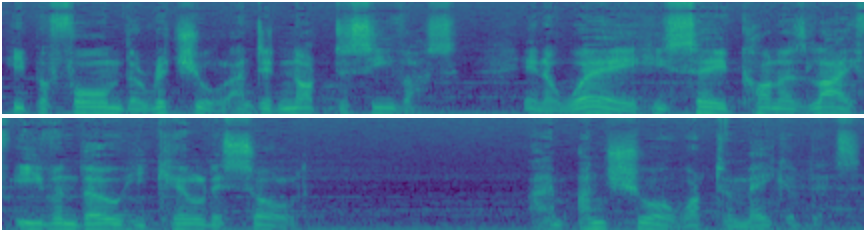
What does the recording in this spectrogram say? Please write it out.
He performed the ritual and did not deceive us. In a way, he saved Connor's life even though he killed Isolde. I am unsure what to make of this.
